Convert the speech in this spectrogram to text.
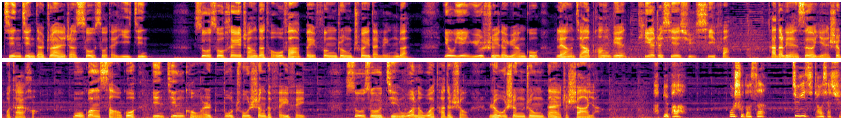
紧紧地拽着素素的衣襟。素素黑长的头发被风中吹得凌乱，又因雨水的缘故，两颊旁边贴着些许细发。她的脸色也是不太好，目光扫过因惊恐而不出声的肥肥，素素紧握了握他的手，柔声中带着沙哑：“别怕，我数到三。”就一起跳下去。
